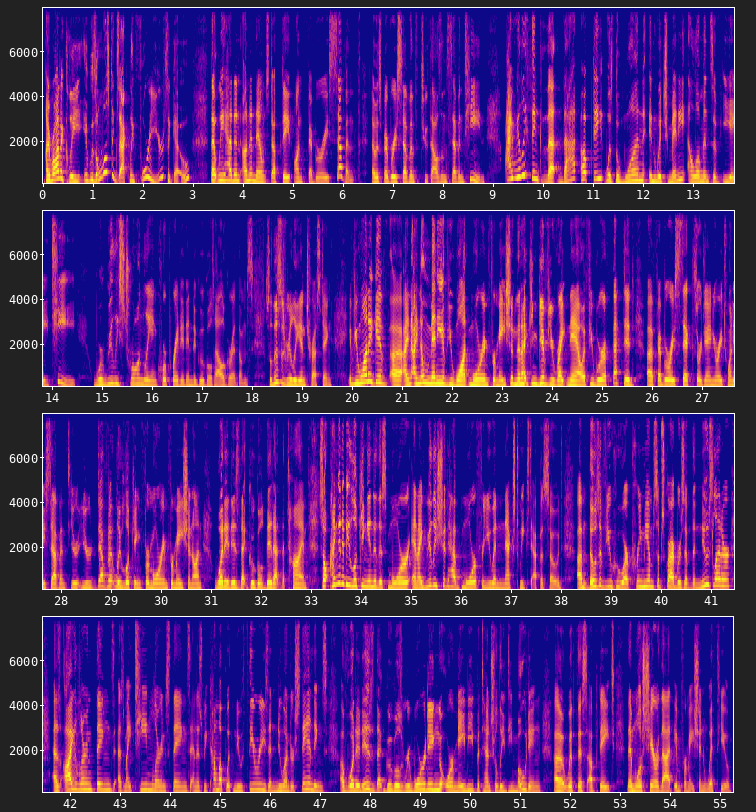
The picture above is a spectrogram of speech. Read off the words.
Ironically, it was almost exactly four years ago that we had an unannounced update on February 7th. That was February 7th, 2017. I really think that that update was the one in which many elements of EAT were really strongly incorporated into Google's algorithms. So this is really interesting. If you want to give, uh, I, I, know many of you want more information than I can give you right now. If you were affected uh, February 6th or January 27th, you're, you're definitely looking for more information on what it is that Google did at the time. So I'm going to be looking into this more, and I really should have more for you in next week's episode. Um, those of you who are premium subscribers of the newsletter, as I learn things, as my team learns things, and as we come up with new theories and new understandings of what it is that Google's rewarding or maybe potentially demoting uh, with this update, then we'll share that information with you.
